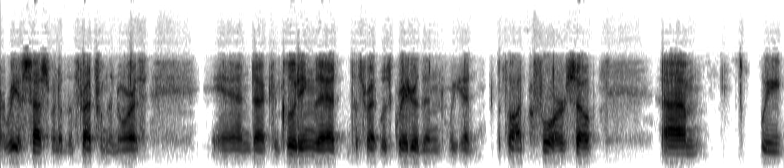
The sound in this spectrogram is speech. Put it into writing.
a reassessment of the threat from the north and uh, concluding that the threat was greater than we had thought before. So um, we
